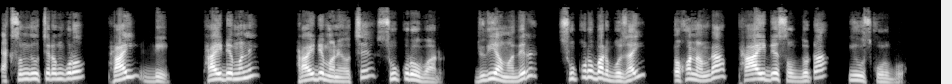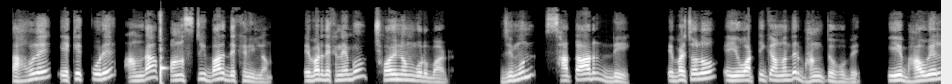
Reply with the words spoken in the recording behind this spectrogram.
একসঙ্গে উচ্চারণ করো ফ্রাই ডে ফ্রাইডে মানে ফ্রাইডে মানে হচ্ছে শুক্রবার। যদি আমাদের শুক্রবার বোঝাই, তখন আমরা ফ্রাইডে শব্দটা ইউজ করব। তাহলে এক এক করে আমরা পাঁচটি বার দেখে নিলাম। এবার দেখে নেব ছয় নম্বর বার। যেমন সাটার ডে এবার চলো এই ওয়ার্ডটিকে আমাদের ভাঙতে হবে। এ ভাওয়েল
